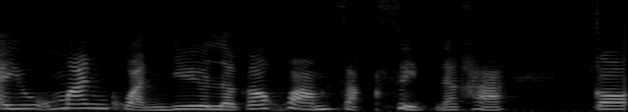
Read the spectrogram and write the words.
อายุมั่นขวัญยืน แล้วก็ความศักดิ์สิทธิ์นะคะ ก็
